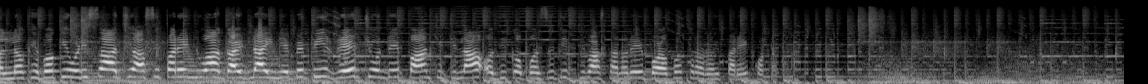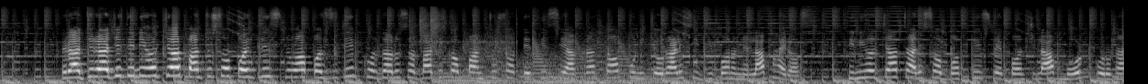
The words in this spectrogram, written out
अनलक हे कि ओडा आज आसपे नुआ गाइडलाइन एवं रेड जोन में पांच जिला अधिक पजिट स्थान में बलवत्तर रहीपे कटक राज्य में आज तीन हजार पांचश पैंतीस नुआ पजिट खोर्धु सर्वाधिक पांचश तेतीस आक्रांत पुणी चौराश जीवन नेला भाइरस ତିନି ହଜାର ଚାରିଶହ ବତିଶରେ ପହଞ୍ଚିଲା ମୋଟ କରୋନା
